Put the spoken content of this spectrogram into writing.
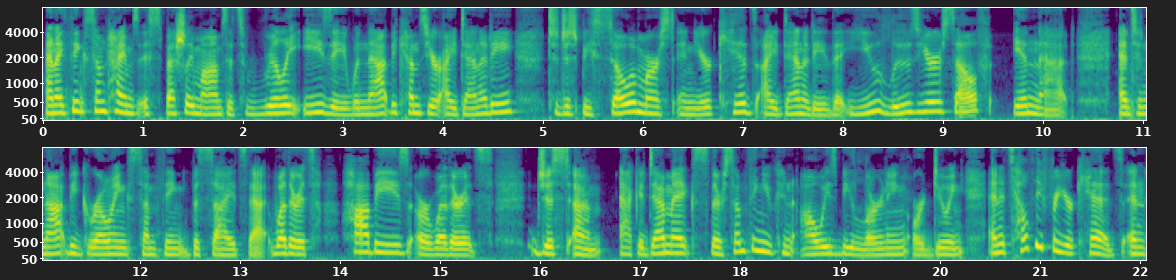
And I think sometimes, especially moms, it's really easy when that becomes your identity to just be so immersed in your kid's identity that you lose yourself in that and to not be growing something besides that, whether it's hobbies or whether it's just um, academics. There's something you can always be learning or doing, and it's healthy for your kids. And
